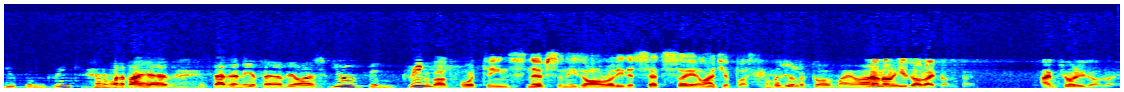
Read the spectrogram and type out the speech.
you've been drinking. And what if I have? Is that any affair of yours? You've been drinking. About 14 sniffs, and he's all ready to set sail, aren't you, Buster? Will you let go of my arm? No, no, he's all right, Valentine. I'm sure he's all right.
